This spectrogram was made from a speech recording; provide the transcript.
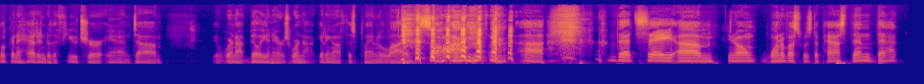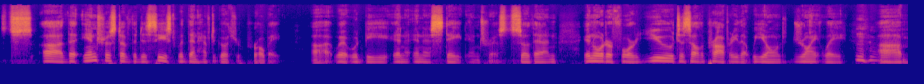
looking ahead into the future and um, we're not billionaires. We're not getting off this planet alive. So um, uh, that say, um, you know, one of us was to pass, then that uh, the interest of the deceased would then have to go through probate. Uh, it would be in an estate interest. So then, in order for you to sell the property that we owned jointly, Mhm. um,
